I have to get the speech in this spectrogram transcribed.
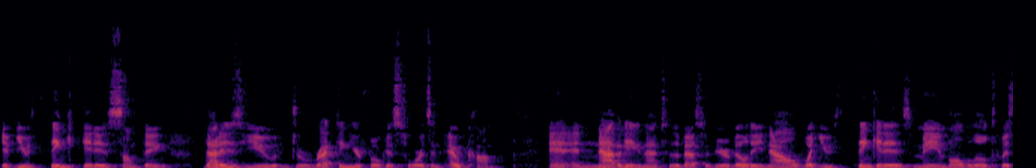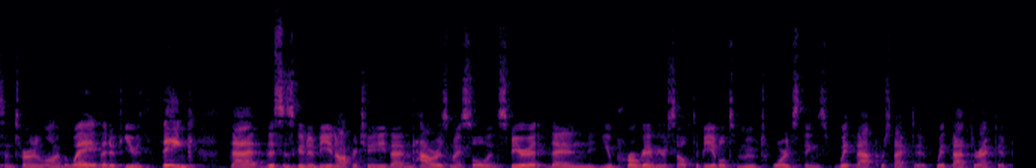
if you think it is something, that is you directing your focus towards an outcome and, and, navigating that to the best of your ability. Now, what you think it is may involve a little twist and turn along the way, but if you think that this is going to be an opportunity that empowers my soul and spirit, then you program yourself to be able to move towards things with that perspective, with that directive.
